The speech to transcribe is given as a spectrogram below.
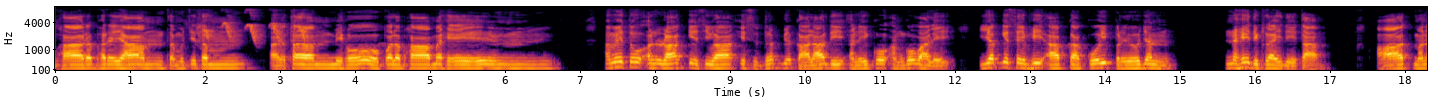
भार भरयाम समुचितम अर्थमिहोपलभामहे हमें तो अनुराग के सिवा इस द्रव्य कालादि अनेकों अंगों वाले यज्ञ से भी आपका कोई प्रयोजन नहीं दिखलाई देता। आत्मन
